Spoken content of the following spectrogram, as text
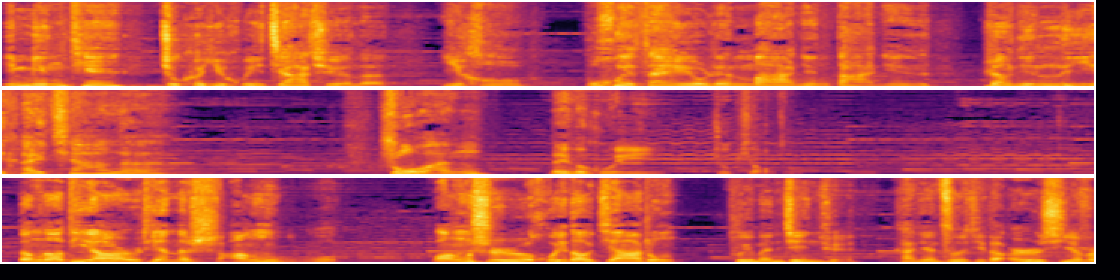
您明天就可以回家去了。以后不会再有人骂您、打您，让您离开家了。说完，那个鬼就飘走。等到第二天的晌午，王氏回到家中，推门进去，看见自己的儿媳妇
